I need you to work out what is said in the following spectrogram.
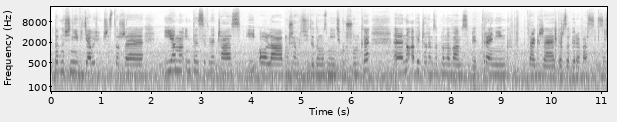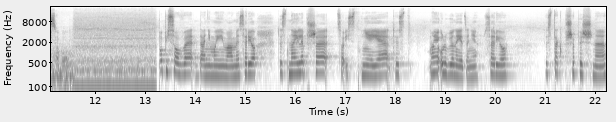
Dawno się nie widziałyśmy przez to, że i ja mam intensywny czas i Ola, muszę wrócić do domu, zmienić koszulkę. E, No a wieczorem zaplanowałam sobie trening, także też zabiorę Was ze sobą popisowe danie mojej mamy. Serio, to jest najlepsze, co istnieje. To jest moje ulubione jedzenie. Serio. To jest tak przepyszne.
